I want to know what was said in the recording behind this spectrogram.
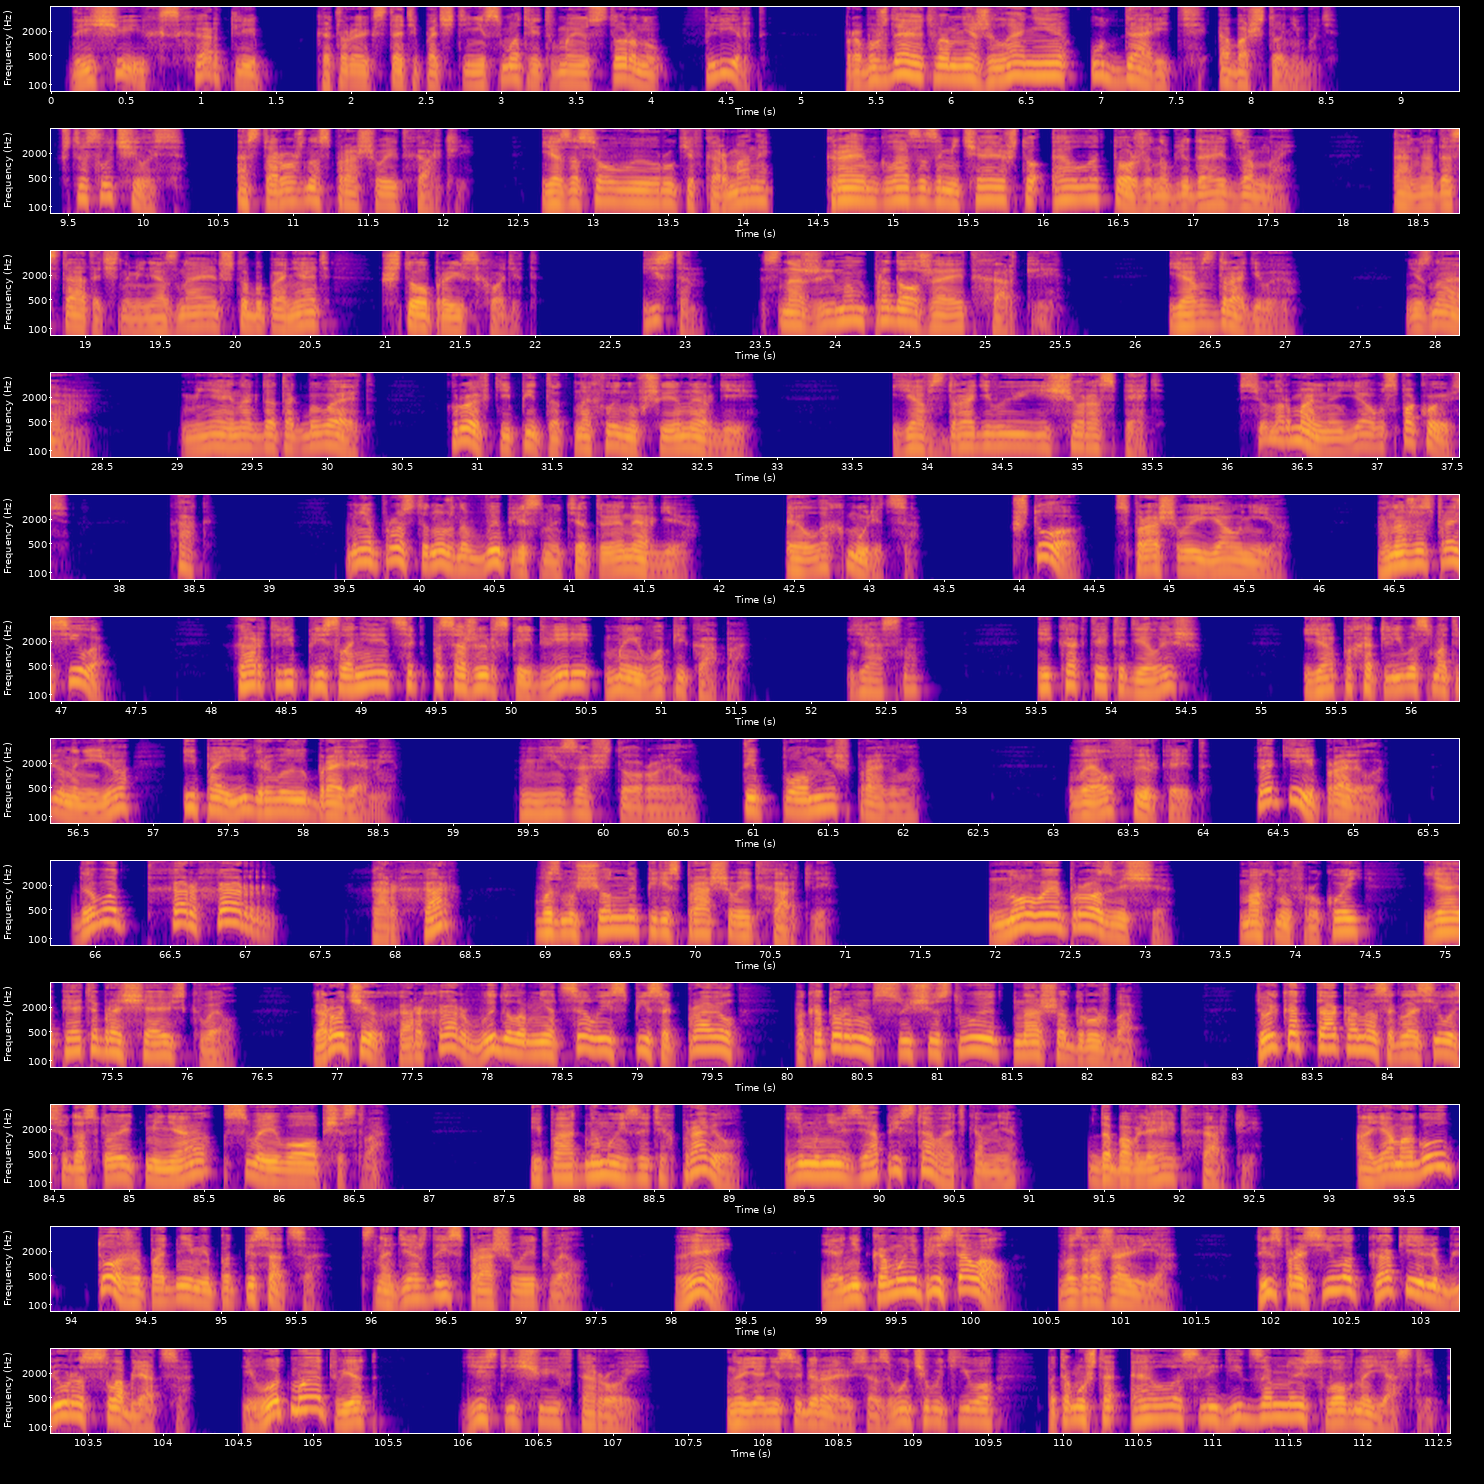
да еще их с Хартли, которая, кстати, почти не смотрит в мою сторону, флирт, пробуждают во мне желание ударить обо что-нибудь. «Что случилось?» — осторожно спрашивает Хартли. Я засовываю руки в карманы, краем глаза замечая, что Элла тоже наблюдает за мной. Она достаточно меня знает, чтобы понять, что происходит. «Истон?» — с нажимом продолжает Хартли. Я вздрагиваю. Не знаю, у меня иногда так бывает. Кровь кипит от нахлынувшей энергии. Я вздрагиваю еще раз пять. Все нормально, я успокоюсь. Как? Мне просто нужно выплеснуть эту энергию. Элла хмурится. Что? Спрашиваю я у нее. Она же спросила. Хартли прислоняется к пассажирской двери моего пикапа. Ясно. И как ты это делаешь? Я похотливо смотрю на нее и поигрываю бровями. Ни за что, Роэл. Ты помнишь правила? Вэл фыркает. «Какие правила?» «Да вот Хар-Хар...» «Хар-Хар?» — возмущенно переспрашивает Хартли. «Новое прозвище!» Махнув рукой, я опять обращаюсь к Вэл. Короче, Хар-Хар выдала мне целый список правил, по которым существует наша дружба. Только так она согласилась удостоить меня своего общества. И по одному из этих правил ему нельзя приставать ко мне, добавляет Хартли. «А я могу тоже под ними подписаться?» — с надеждой спрашивает Вэл. «Эй, я ни к кому не приставал», — возражаю я. «Ты спросила, как я люблю расслабляться. И вот мой ответ. Есть еще и второй. Но я не собираюсь озвучивать его, потому что Элла следит за мной словно ястреб.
